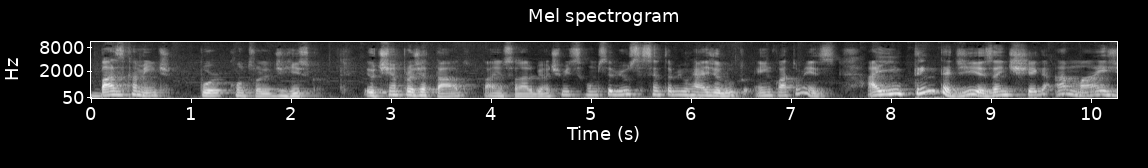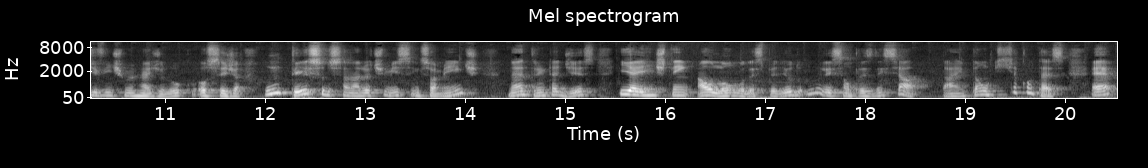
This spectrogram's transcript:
Basicamente por controle de risco. Eu tinha projetado, tá, em um cenário bem otimista, como você viu, 60 mil reais de lucro em 4 meses. Aí em 30 dias a gente chega a mais de 20 mil reais de lucro, ou seja, um terço do cenário otimista em somente né, 30 dias. E aí a gente tem ao longo desse período uma eleição presidencial. Tá? Então, o que, que acontece? É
